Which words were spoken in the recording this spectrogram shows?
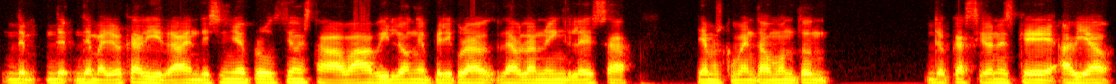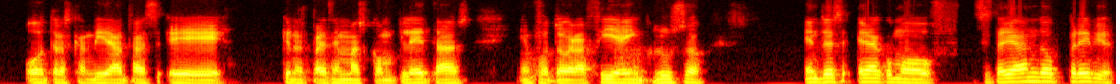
de, mayor calidad. En diseño de producción estaba Babylon, en película de habla no inglesa, ya hemos comentado un montón de ocasiones que había otras candidatas eh, que nos parecen más completas, en fotografía incluso. Entonces era como, se está llegando previo.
